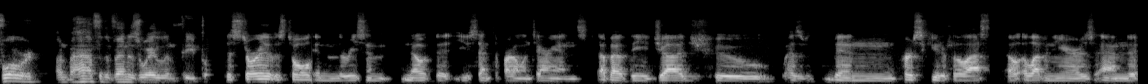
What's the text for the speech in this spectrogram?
forward on behalf of the Venezuelan people. The story that was told in the recent note that you sent to parliamentarians about the judge who has been persecuted for the last 11 years and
